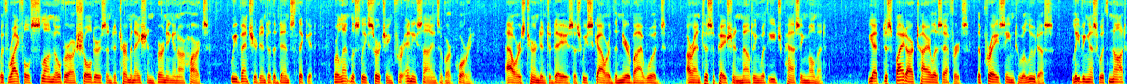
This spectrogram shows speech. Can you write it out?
With rifles slung over our shoulders and determination burning in our hearts, we ventured into the dense thicket, relentlessly searching for any signs of our quarry. Hours turned into days as we scoured the nearby woods, our anticipation mounting with each passing moment. Yet, despite our tireless efforts, the prey seemed to elude us, leaving us with naught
